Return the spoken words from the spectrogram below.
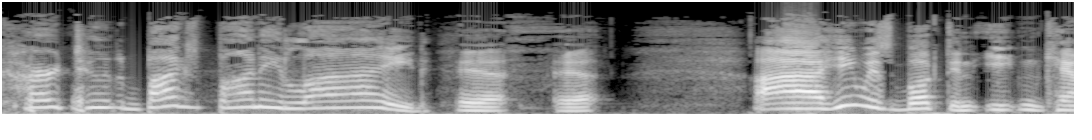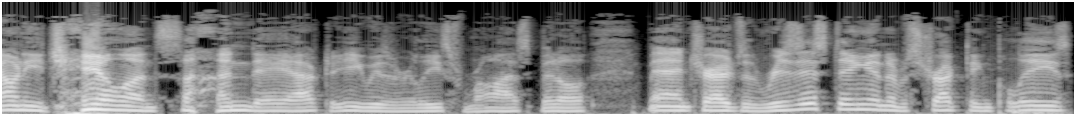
cartoons. Bugs Bunny lied. Yeah, yeah. Uh, he was booked in Eaton County Jail on Sunday after he was released from hospital. Man charged with resisting and obstructing police,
